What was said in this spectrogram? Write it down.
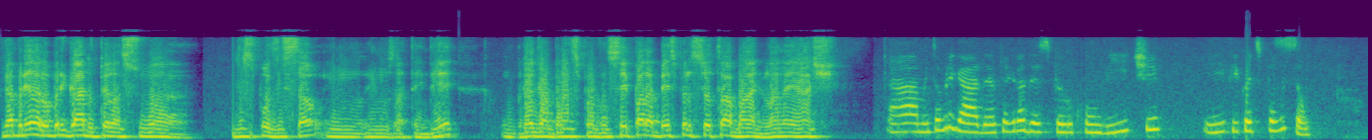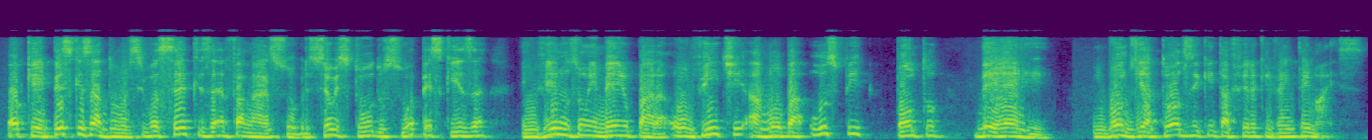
Gabriela, obrigado pela sua disposição em, em nos atender. Um grande abraço para você e parabéns pelo seu trabalho lá na IASH. Ah, muito obrigada. Eu que agradeço pelo convite e fico à disposição. Ok, pesquisador, se você quiser falar sobre seu estudo, sua pesquisa, envie-nos um e-mail para ouvinte.usp.br. Um bom dia a todos e quinta-feira que vem tem mais.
